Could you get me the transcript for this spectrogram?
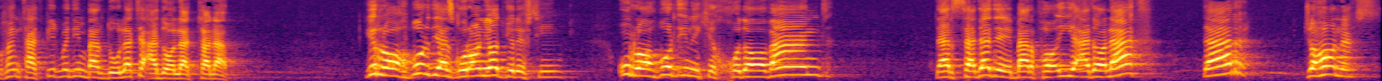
می‌خوایم تطبیق بدیم بر دولت عدالت طلب. یه راهبردی از قرآن یاد گرفتیم. اون راهبرد اینه که خداوند در صدد برپایی عدالت در جهان است.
